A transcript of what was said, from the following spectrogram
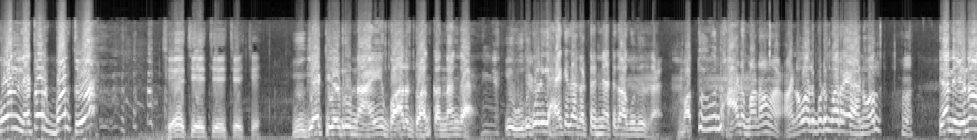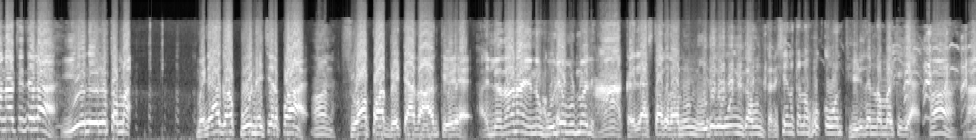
ಫೋನ್ ನೆಟ್ವರ್ಕ್ ಬಂತು? ಛೇ ಛೇ ಛೇ ಛೇ ಚೇ ಇವ್ ಗೆಟ್ ಹೇಳ್ರು ನಾಯಿ ಬಾಲ ಡೊಂಕ್ ಅಂದಂಗ. ಈ ಉದುಗಳಿಗೆ ಹಾಕಿದಾಗ ಅಟ್ಟ ನೆಟ್ಕ ಆಗುದಿಲ್ಲ. ಮತ್ತು ಇವನ್ ಹಾಡು ಮಾಡವ. ಅಣವಲ್ ಬಿಡು ಮರ ಅಣವಲ್ ಏನ್ ಏನೋ ಅನ್ನತ್ತಿದ್ದಲ್ಲ ಏನು ಇಲ್ಲ ತಮ್ಮ. ಮನ್ಯಾಗ ಫೋನ್ ಹಚ್ಚಿರಪ್ಪ. ಹಾನ್. ಶಿವಪ್ಪ ಭೇಟಿ ಅದ ಅಂತ ಹೇಳಿ ಅದಾನ ಇನ್ನು ಹೋಗೇ ಬಿಡ್ನು ಅಲ್ಲಿ. ಹಾ ಕೈಲಾಸದಾಗ ಅದಾನು ನೋಡಿದವು ಈಗ ಅವ್ನ ದರ್ಶನಕನ ಹೋಕ್ಕವ ಅಂತ ಹೇಳಿದ ನಮ್ಮ ಆಕಿಗೆ ಹಾ. ಹಾ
